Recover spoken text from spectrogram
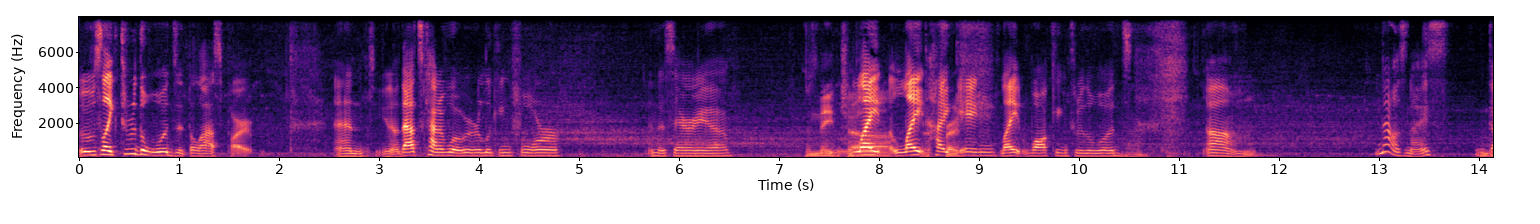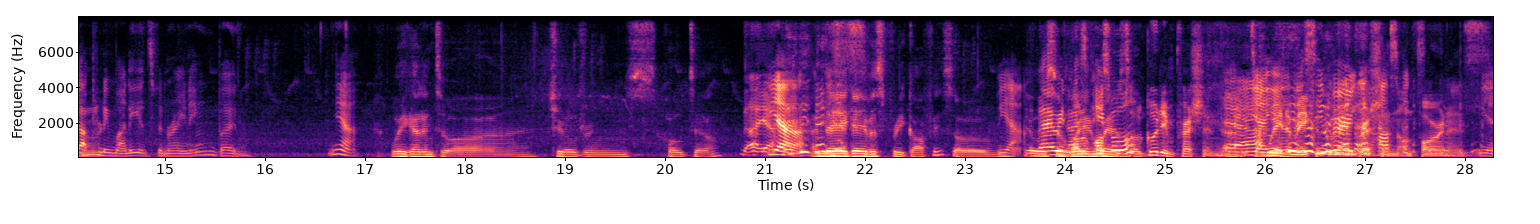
it was like through the woods at the last part, and you know that's kind of what we were looking for in this area. The nature. light, light the fresh- hiking, light walking through the woods. Um, and that was nice. It got pretty muddy. It's been raining, but yeah, We got into a children's hotel, Ah, yeah. Yeah. and they gave us free coffee. So Yeah. it was Very a nice win-win. people. So a good impression. Yeah. It's Yeah, a way yeah, to make a good very impression on foreigners. yeah,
